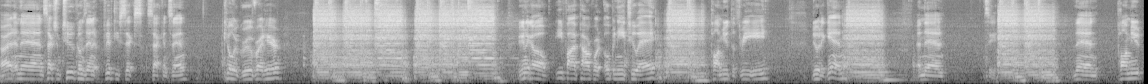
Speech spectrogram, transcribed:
Alright, and then section two comes in at 56 seconds in. Killer groove right here. You're gonna go E5 power chord, open E 2A, palm mute the 3E, do it again, and then, see, then palm mute,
